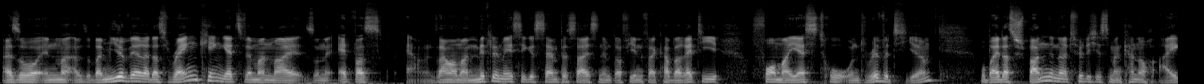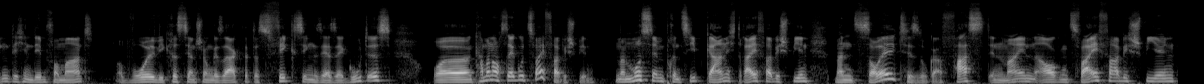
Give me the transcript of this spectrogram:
Also, in, also bei mir wäre das Ranking jetzt, wenn man mal so eine etwas, ja, sagen wir mal, mittelmäßiges Sample Size nimmt, auf jeden Fall Cabaretti vor Maestro und Riveteer. Wobei das Spannende natürlich ist, man kann auch eigentlich in dem Format, obwohl, wie Christian schon gesagt hat, das Fixing sehr, sehr gut ist, kann man auch sehr gut zweifarbig spielen. Man muss im Prinzip gar nicht dreifarbig spielen. Man sollte sogar fast in meinen Augen zweifarbig spielen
